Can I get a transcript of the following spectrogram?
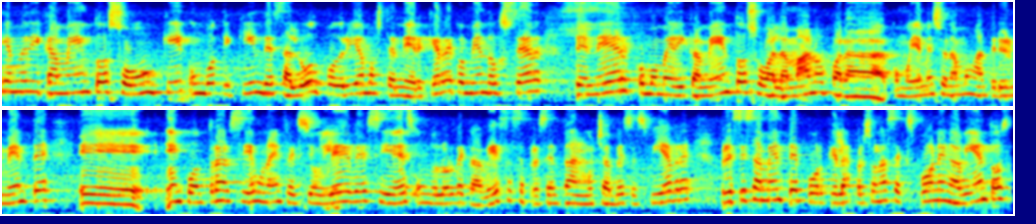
¿qué medicamentos o un kit, un botiquín de salud podríamos tener? ¿Qué recomienda usted tener como medicamentos o a la mano para, como ya mencionamos anteriormente, eh, encontrar si es una infección leve, si es un dolor de cabeza? Se presentan muchas veces fiebre, precisamente porque las personas se exponen a vientos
